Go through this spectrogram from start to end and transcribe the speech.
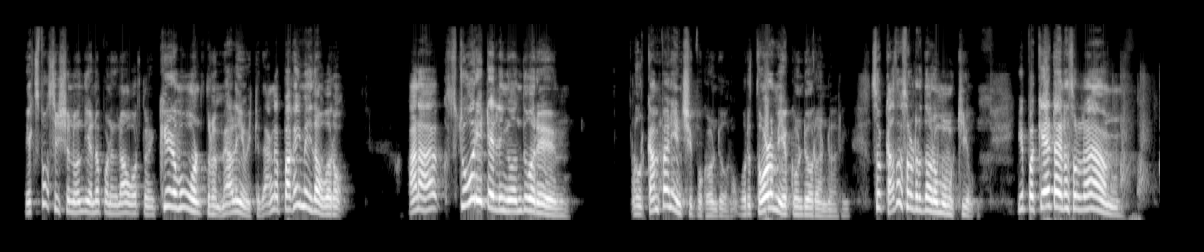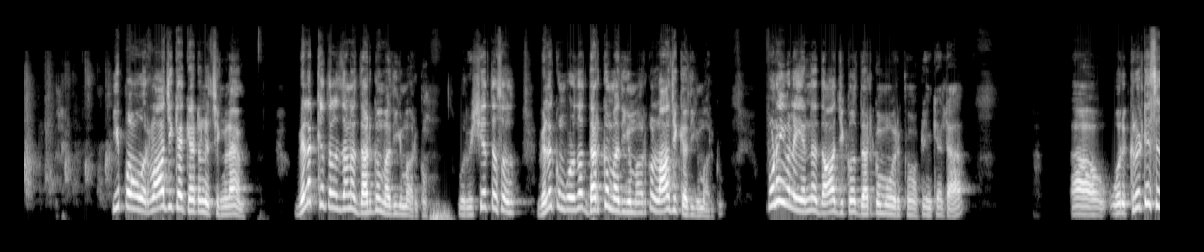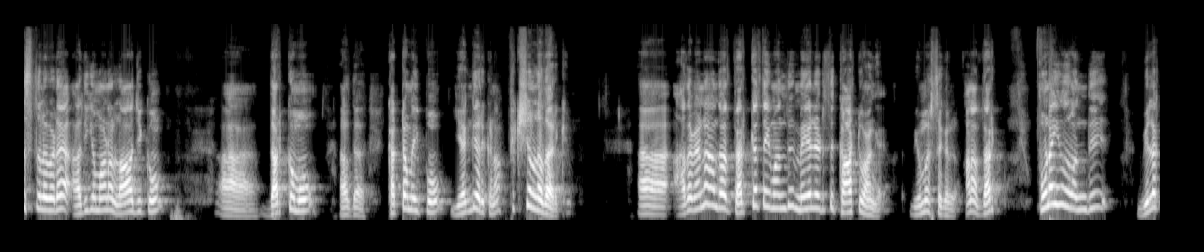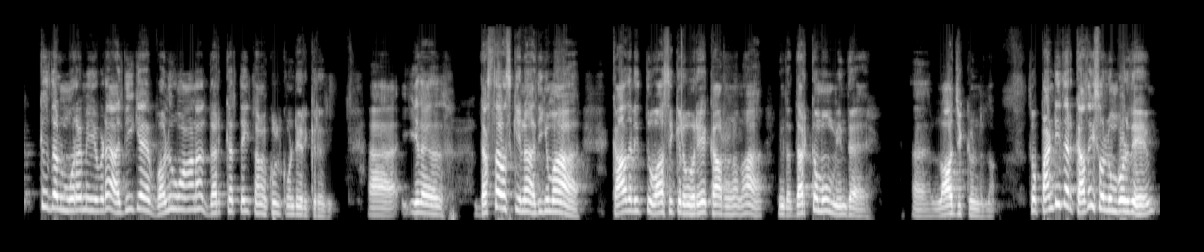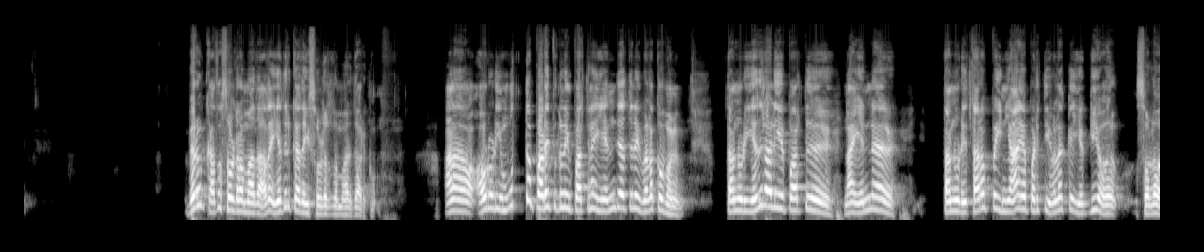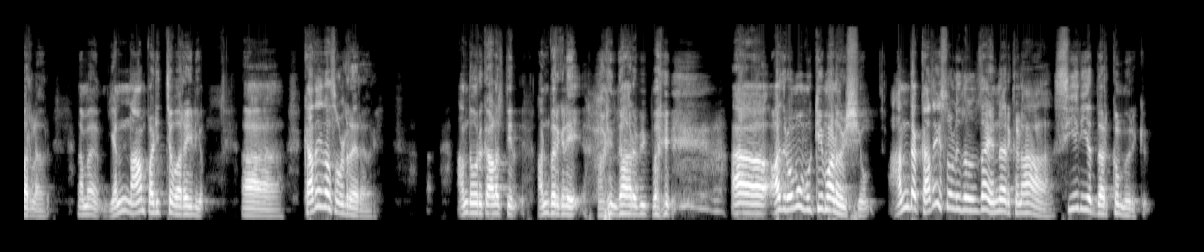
எக்ஸ்போசிஷன் வந்து என்ன பண்ணுதுன்னா ஒருத்தன் கீழமும் ஒருத்தன் மேலேயும் வைக்குது. அங்கே பகைமை தான் வரும். ஆனால் ஸ்டோரி டெல்லிங் வந்து ஒரு ஒரு கம்பானியன்ஷிப்பை கொண்டு வரும். ஒரு தோழமையை கொண்டு வரும் ஸோ கதை சொல்கிறது தான் ரொம்ப முக்கியம். இப்போ கேட்டால் என்ன சொல்கிறேன் இப்போ ஒரு லாஜிக்காக கேட்டேன்னு வச்சுங்களேன் விளக்கத்தில் தானே தர்க்கம் அதிகமாக இருக்கும். ஒரு விஷயத்த சொல் விளக்கும் பொழுது தான் தர்க்கம் அதிகமாக இருக்கும் லாஜிக் அதிகமாக இருக்கும். புனைவில் என்ன லாஜிக்கோ தர்க்கமோ இருக்கும் அப்படின்னு கேட்டால் ஒரு கிரிட்டிசிசத்தில் விட அதிகமான லாஜிக்கும் தர்க்கமும் அந்த கட்டமைப்பும் எங்கே இருக்குன்னா ஃபிக்ஷனில் தான் இருக்குது அதை வேணால் அந்த தர்க்கத்தை வந்து மேலெடுத்து காட்டுவாங்க விமர்சகர்கள். ஆனால் தர்க் புனைவு வந்து விளக்குதல் முறைமையை விட அதிக வலுவான தர்க்கத்தை தனக்குள் கொண்டு இருக்கிறது இதை தஸ்தாவஸ்கி நான் அதிகமாக காதலித்து வாசிக்கிற ஒரே காரணம் தான் இந்த தர்க்கமும் இந்த லாஜிக் ஒன்று தான் ஸோ பண்டிதர் கதை சொல்லும்பொழுது வெறும் கதை சொல்கிற மாதிரி தான் அதை எதிர்கதை சொல்கிற மாதிரி தான் இருக்கும். ஆனால் அவருடைய மொத்த படைப்புகளையும் பார்த்தீங்கன்னா எந்த இடத்துல விளக்கம் வேணும் தன்னுடைய எதிராளியை பார்த்து நான் என்ன தன்னுடைய தரப்பை நியாயப்படுத்தி விளக்க எங்கேயோ சொல்ல வரல அவர். நம்ம என் நான் படித்த வரையிலையும். கதை தான் சொல்கிறார் அவர். அந்த ஒரு காலத்தில் அன்பர்களே அப்படின்னு தான் ஆரம்பிப்பார் அது ரொம்ப முக்கியமான விஷயம். அந்த கதை சொல்லுதல் தான் என்ன இருக்குன்னா சீரிய தர்க்கம் இருக்குது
